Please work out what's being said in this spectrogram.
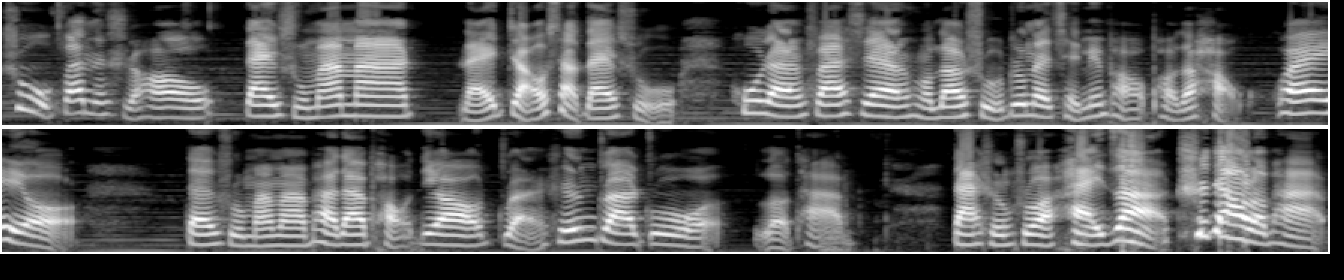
吃午饭的时候，袋鼠妈妈来找小袋鼠，忽然发现核桃鼠正在前面跑，跑得好快哟！袋鼠妈妈怕它跑掉，转身抓住了它，大声说：“孩子，吃掉了它，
